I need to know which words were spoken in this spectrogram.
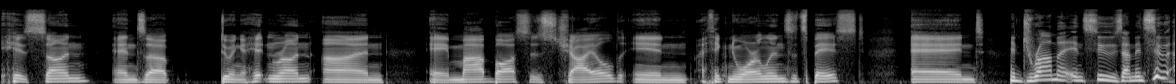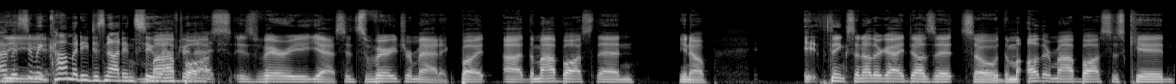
his son ends up doing a hit and run on a mob boss's child in I think New Orleans. It's based and. Drama ensues. I'm, insu- I'm assuming comedy does not ensue mob after boss is very yes, it's very dramatic. But uh, the mob boss then, you know, it thinks another guy does it, so the m- other mob boss's kid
